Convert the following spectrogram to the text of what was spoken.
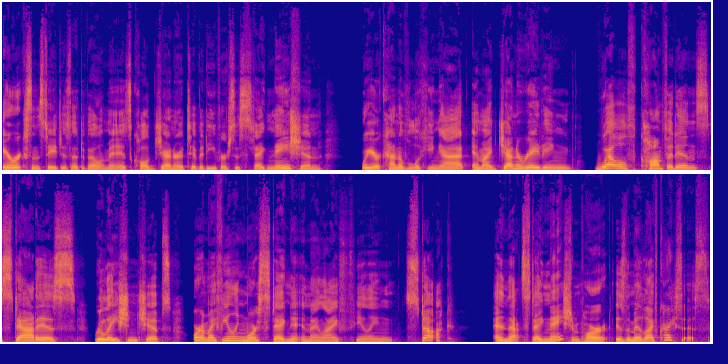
Erikson stages of development, it's called generativity versus stagnation, where you're kind of looking at am I generating wealth, confidence, status, relationships, or am I feeling more stagnant in my life, feeling stuck? And that stagnation part is the midlife crisis.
